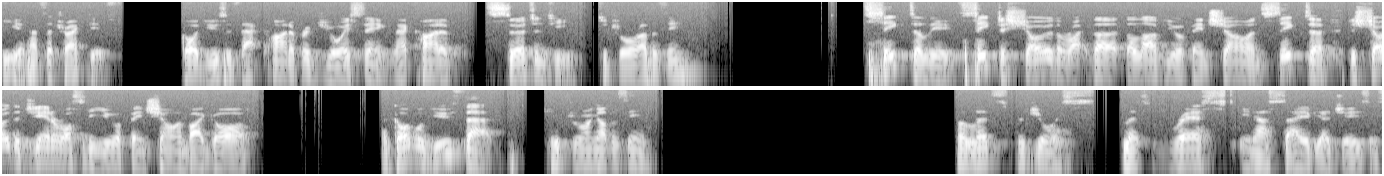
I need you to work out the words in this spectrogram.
here, that's attractive. God uses that kind of rejoicing, that kind of certainty to draw others in. seek to live, seek to show the, right, the, the love you have been shown, seek to, to show the generosity you have been shown by God. And God will use that to keep drawing others in. But let's rejoice. Let's rest in our Saviour Jesus.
